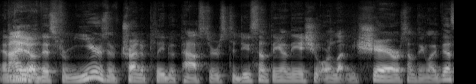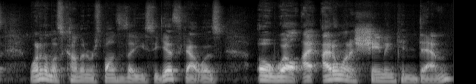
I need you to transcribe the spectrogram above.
And yeah. I know this from years of trying to plead with pastors to do something on the issue or let me share or something like this. One of the most common responses I used to get, Scott, was, oh, well, I, I don't want to shame and condemn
